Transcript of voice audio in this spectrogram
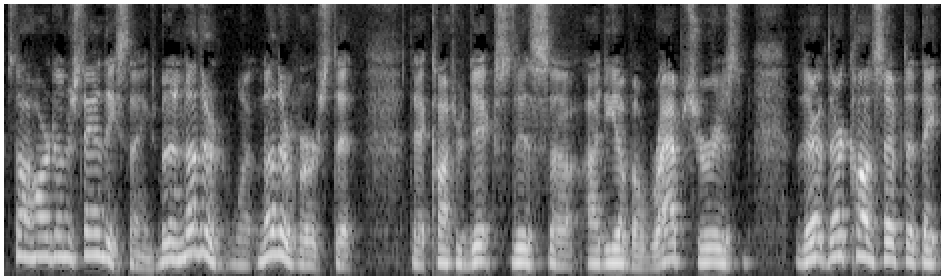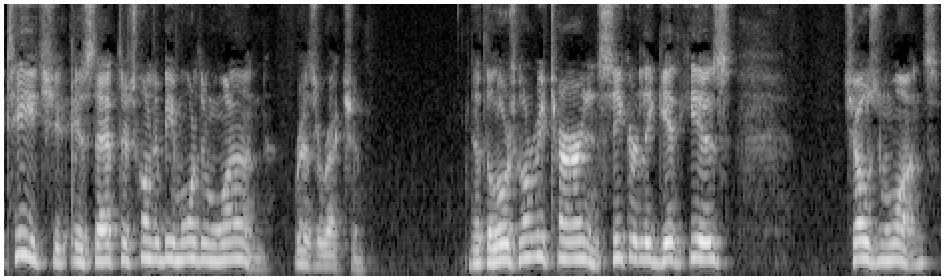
It's not hard to understand these things. But another another verse that that contradicts this uh, idea of a rapture is their their concept that they teach is that there's going to be more than one resurrection. That the Lord's going to return and secretly get his chosen ones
